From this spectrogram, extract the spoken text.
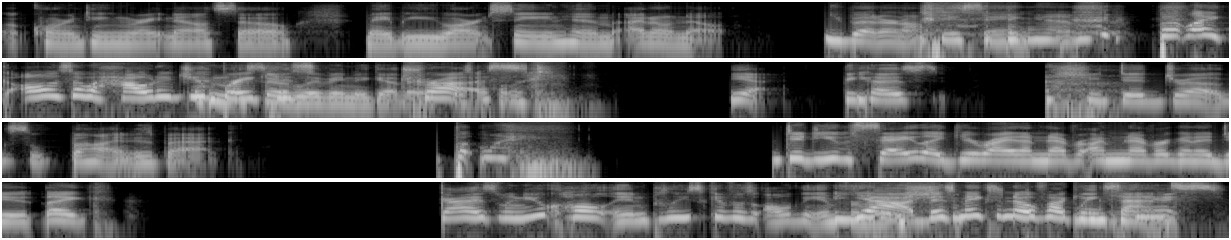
uh, quarantining right now, so maybe you aren't seeing him. I don't know. you better not be seeing him but like also how did you Unless break his living together. trust. Yeah, because she did drugs behind his back. but like did you say like you're right i'm never i'm never gonna do like Guys, when you call in, please give us all the information. yeah this makes no fucking sense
